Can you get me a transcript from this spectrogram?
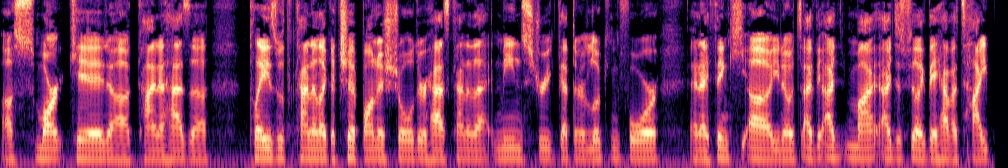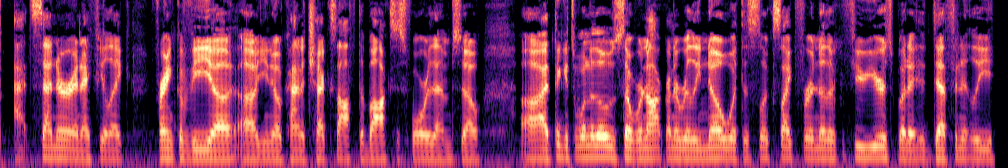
a smart kid, uh, kind of has a plays with kind of like a chip on his shoulder, has kind of that mean streak that they're looking for. And I think, uh, you know, it's I, I my I just feel like they have a type at center, and I feel like Francavilla, uh, you know, kind of checks off the boxes for them. So uh, I think it's one of those that we're not going to really know what this looks like for another few years, but it definitely,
